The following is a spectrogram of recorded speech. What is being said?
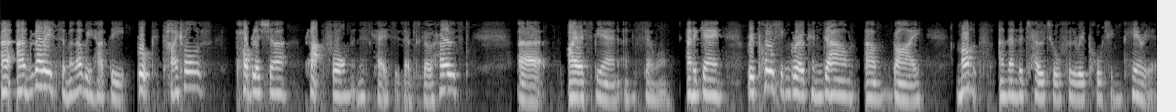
Uh, and very similar, we have the book titles, publisher, platform, in this case it's EBSCOhost, uh, ISBN, and so on. And again, reporting broken down um, by month and then the total for the reporting period.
